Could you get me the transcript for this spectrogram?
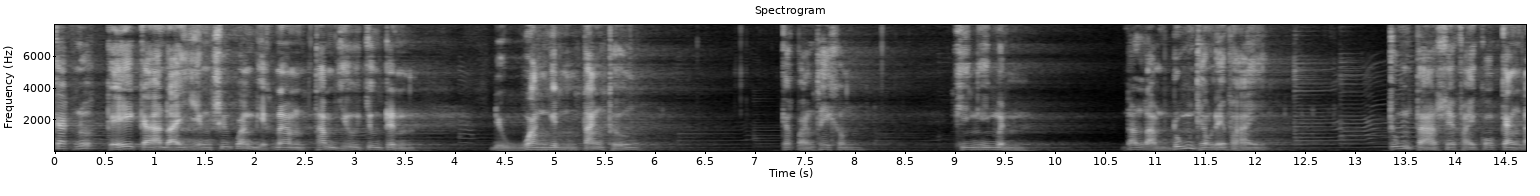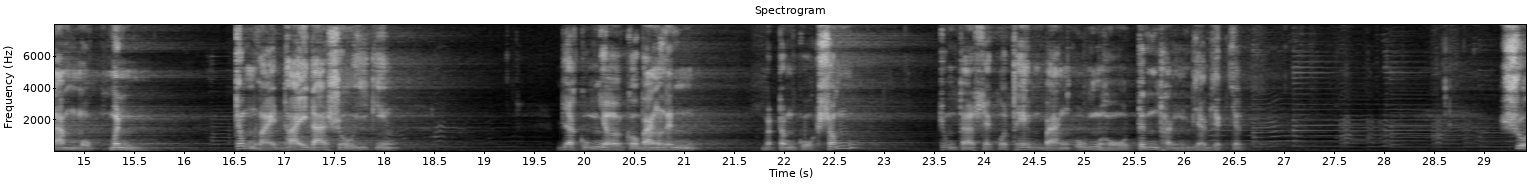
các nước kể cả đại diện sứ quán Việt Nam tham dự chương trình đều hoan nghênh tán thưởng. Các bạn thấy không? Khi nghĩ mình đã làm đúng theo lẽ phải. Chúng ta sẽ phải có can đảm một mình chống lại đại đa số ý kiến. Và cũng nhờ có bản lĩnh mà trong cuộc sống, chúng ta sẽ có thêm bạn ủng hộ tinh thần và vật chất. Suốt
